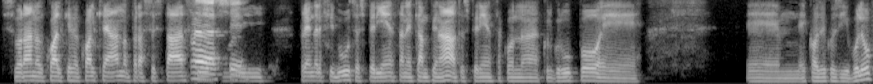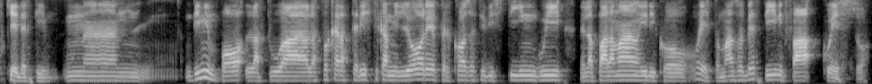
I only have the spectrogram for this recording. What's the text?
ci vorranno qualche, qualche anno per assestarsi eh, sì. Prendere fiducia, esperienza nel campionato, esperienza col, col gruppo e, e, ehm, e, cose così. Volevo chiederti, una, um, dimmi un po' la tua, la tua, caratteristica migliore, per cosa ti distingui nella pallamano. Io dico, oh, Tommaso Albertini fa questo,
